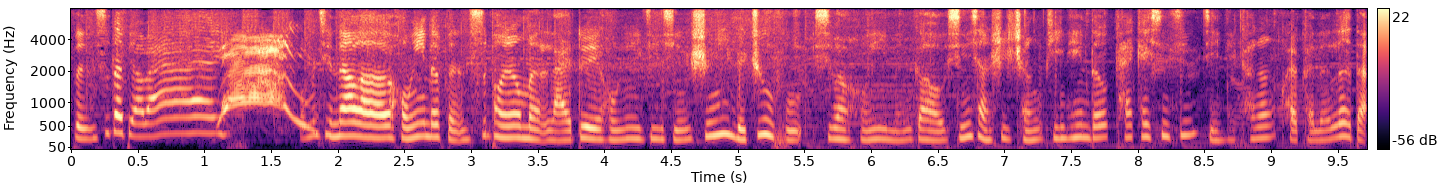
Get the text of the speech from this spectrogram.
粉丝的表白。我们请到了红毅的粉丝朋友们来对红毅进行生日的祝福，希望红毅能够心想事成，天天都开开心心、健健康康、快快乐乐的。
